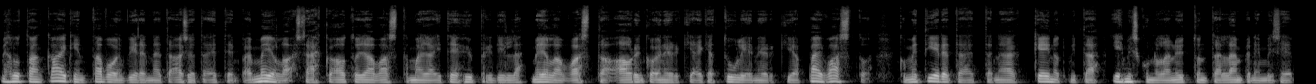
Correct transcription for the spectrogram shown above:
me halutaan kaikin tavoin viedä näitä asioita eteenpäin. Me ei olla sähköautoja vastaamaan ja itse hybridillä. Me ei olla vasta aurinkoenergia eikä tuulienergia. Päinvastoin, kun me tiedetään, että nämä keinot, mitä ihmiskunnalla nyt on tämän lämpenemisen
